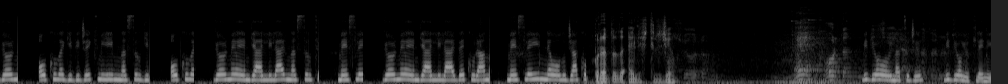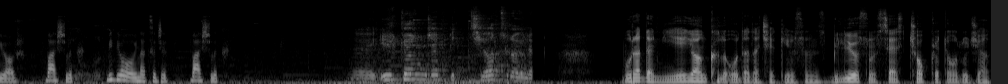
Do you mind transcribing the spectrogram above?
görme, okula gidecek miyim nasıl git, okula, görme engelliler nasıl, meslek, görme engellilerde Kur'an, mesleğim ne olacak, Burada da eleştireceğim. E, oradan video oynatıcı, video yükleniyor, başlık, video oynatıcı, başlık. Ee, ilk önce bir tiyatroyla Burada niye yankılı odada çekiyorsunuz? Biliyorsun ses çok kötü olacak.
